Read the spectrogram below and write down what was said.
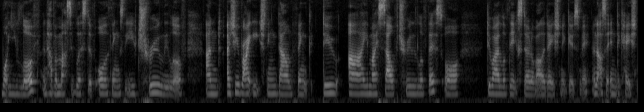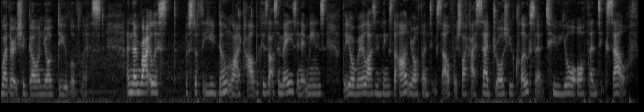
what you love and have a massive list of all the things that you truly love, and as you write each thing down, think, do I myself truly love this or do I love the external validation it gives me? And that's an indication whether it should go on your do love list. And then write a list of stuff that you don't like out because that's amazing. It means that you're realizing things that aren't your authentic self, which, like I said, draws you closer to your authentic self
